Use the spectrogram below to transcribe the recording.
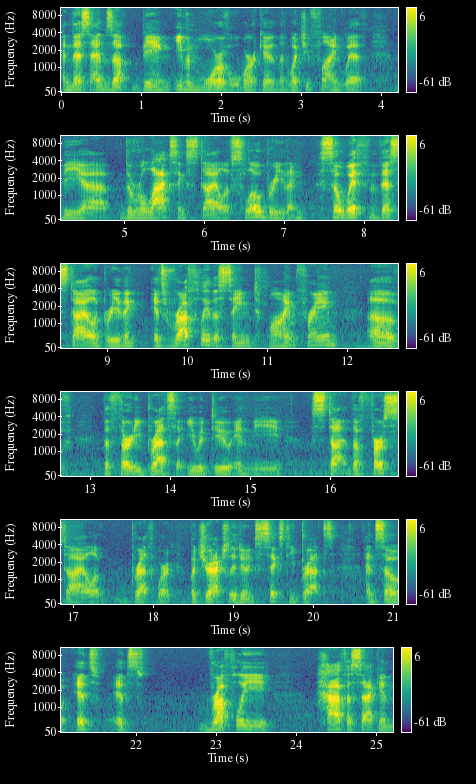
And this ends up being even more of a workout than what you find with the uh, the relaxing style of slow breathing. So with this style of breathing, it's roughly the same time frame of the 30 breaths that you would do in the st- the first style of breath work, but you're actually doing 60 breaths. And so it's it's roughly half a second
